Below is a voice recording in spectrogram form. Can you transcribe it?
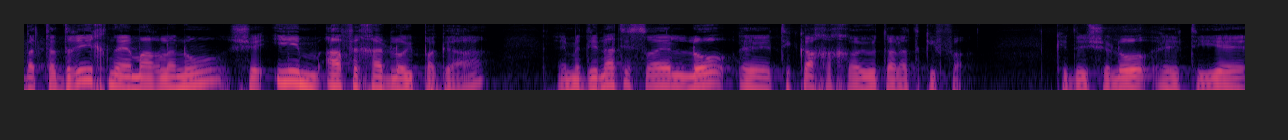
בתדריך נאמר לנו שאם אף אחד לא ייפגע, מדינת ישראל לא אה, תיקח אחריות על התקיפה. כדי שלא אה, תהיה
